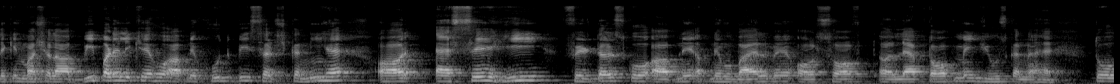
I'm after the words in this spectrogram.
लेकिन माशाल्लाह आप भी पढ़े लिखे हो, आपने खुद भी सर्च करनी है, और ऐसे ही फ़िल्टर्स को आपने अपने मोबाइल में और सॉफ्ट लैपटॉप में यूज़ करना है। तो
